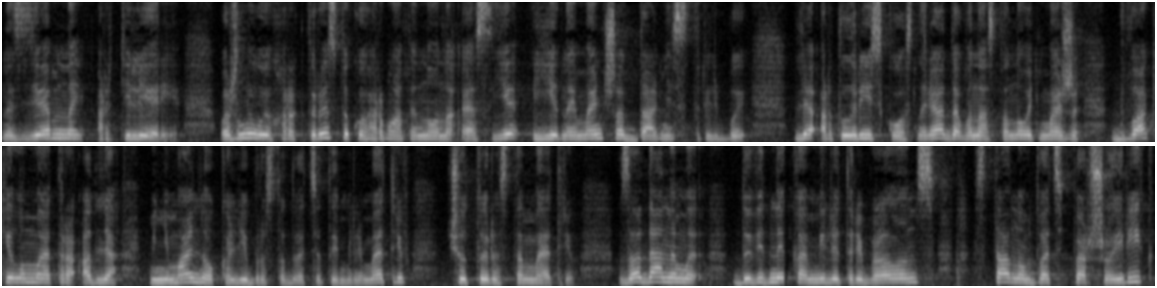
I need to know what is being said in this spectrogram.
наземної артилерії. Важливою характеристикою гармати Нона С є її найменша дальність стрільби. Для артилерійського снаряда вона становить майже 2 кілометри, а для мінімального калібру 120 мм – 400 метрів. За даними довідника Military Balance, станом 21 рік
